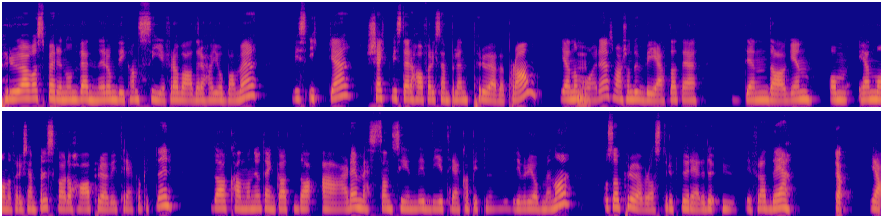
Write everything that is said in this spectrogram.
prøv å spørre noen venner om de kan si ifra hva dere har jobba med. Hvis ikke, sjekk hvis dere har f.eks. en prøveplan gjennom Mm. året, som er sånn du vet at det, den dagen om en måned f.eks. skal du ha prøve i tre kapitler. Da kan man jo tenke at da er det mest sannsynlig de tre kapitlene de driver og jobber med nå, og så prøver du å strukturere det ut ifra det. Ja. Ja.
